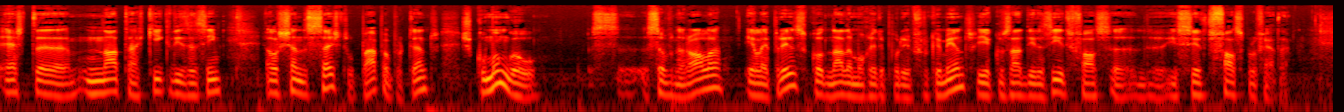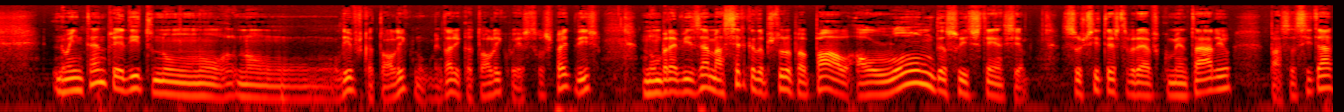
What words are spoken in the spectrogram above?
esta nota aqui que diz assim: Alexandre VI, o Papa, portanto, excomungou Savonarola, ele é preso, condenado a morrer por enforcamento e acusado de heresia de falsa, de, e ser de falso profeta. No entanto, é dito num, num, livro católico, num comentário católico a este respeito, diz, num breve exame acerca da postura papal ao longo da sua existência, suscita este breve comentário, passo a citar,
